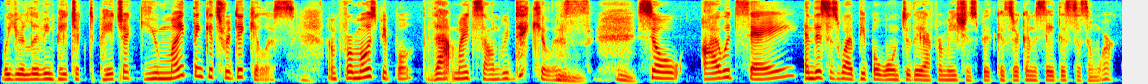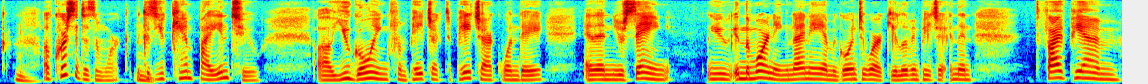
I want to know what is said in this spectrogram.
but you're living paycheck to paycheck, you might think it's ridiculous. Mm. And for most people, that might sound ridiculous. Mm. Mm. So I would say, and this is why people won't do the affirmations because they're going to say this doesn't work. Mm. Of course, it doesn't work because mm. you can't buy into uh, you going from paycheck to paycheck one day, and then you're saying you in the morning, 9 a.m. and going to work, you're living paycheck, and then 5 p.m.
